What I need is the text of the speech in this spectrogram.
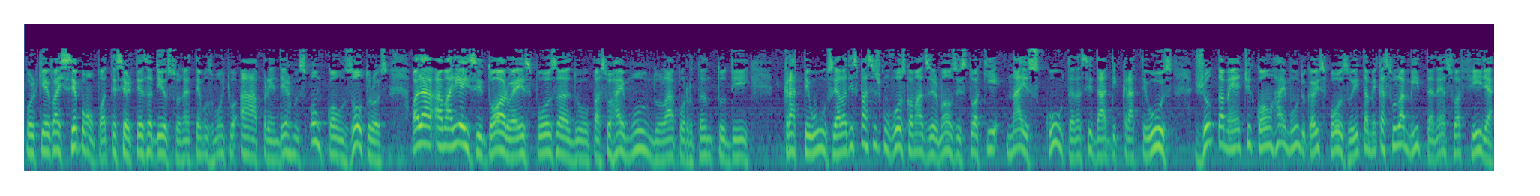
porque vai ser bom, pode ter certeza disso, né? Temos muito a aprendermos um com os outros. Olha, a Maria Isidoro é esposa do pastor Raimundo, lá, portanto, de Crateus. Ela diz: Passejo convosco, amados irmãos, estou aqui na escuta na cidade de Crateus, juntamente com Raimundo, que é o esposo, e também com a Sulamita, né, sua filha.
